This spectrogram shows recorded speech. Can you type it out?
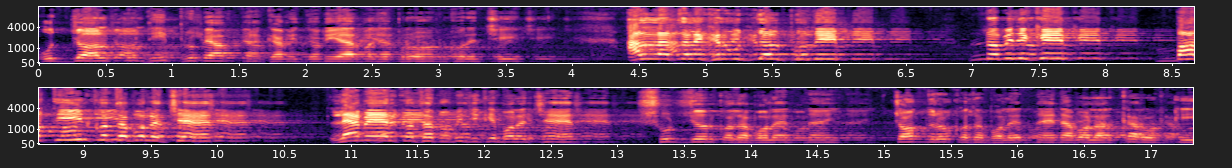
উজ্জ্বল প্রদীপ রূপে আপনাকে আমি দুনিয়ার মাঝে প্রেরণ করেছি। আল্লাহ তাআলা এখানে উজ্জ্বল প্রদীপ। নবীজিকে বাতির কথা বলেছেন, ল্যামের কথা নবীজিকে বলেছেন, সূর্যর কথা বলেন নাই, চন্দ্র কথা বলেন নাই, না বলার কারণ কি?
